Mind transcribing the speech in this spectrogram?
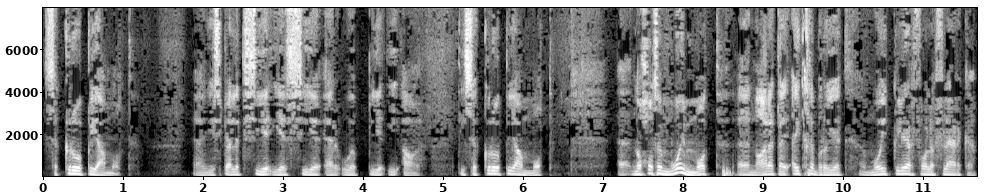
Cecropia mot. En jy spel dit C E C R O P I A. Die Cecropia mot. Uh, nogals 'n mooi mot uh, nadat hy uitgebroei het, mooi kleurvolle vlerke.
